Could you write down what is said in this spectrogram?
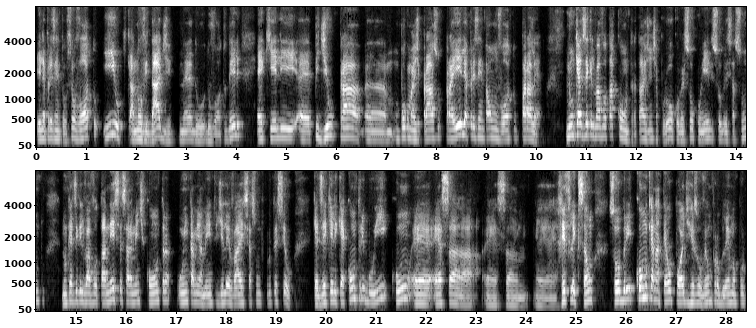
ele apresentou seu voto e o, a novidade né, do, do, voto dele é que ele é, pediu para uh, um pouco mais de prazo para ele apresentar um voto paralelo. Não quer dizer que ele vai votar contra, tá? A gente apurou, conversou com ele sobre esse assunto, não quer dizer que ele vai votar necessariamente contra o encaminhamento de levar esse assunto para o TCU. Quer dizer que ele quer contribuir com é, essa, essa é, reflexão sobre como que a Anatel pode resolver um problema por,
